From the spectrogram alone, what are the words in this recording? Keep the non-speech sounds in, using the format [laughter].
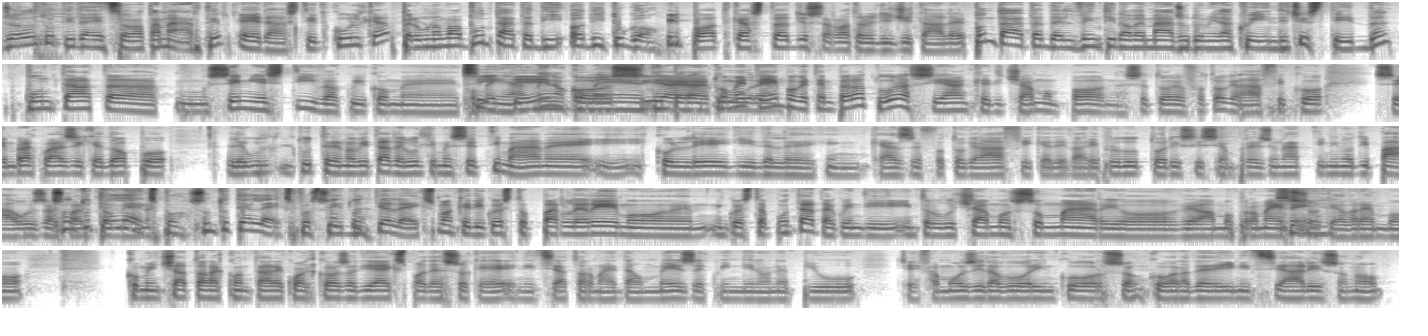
Buongiorno a tutti da Ezio Rota Martir e da Steve Kulka per una nuova puntata di OD2Go, il podcast di Osservatorio Digitale. Puntata del 29 maggio 2015, Steve. Puntata mm, semi-estiva qui come, sì, come tempo, come sia come tempo che temperatura, sia anche diciamo un po' nel settore fotografico. Sembra quasi che dopo le, tutte le novità delle ultime settimane i, i, colleghi delle case fotografiche dei vari produttori si siano presi un attimino di pausa. Sono tutti all'Expo, sono tutti all'Expo, sono tutti all'Expo, anche di questo parleremo ehm, in questa puntata, quindi introduciamo il sommario, avevamo promesso sì. che avremmo cominciato a raccontare qualcosa di Expo adesso che è iniziato ormai da un mese, quindi non è più cioè, i famosi lavori in corso ancora delle iniziali sono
